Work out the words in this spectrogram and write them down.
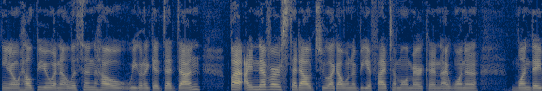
you know help you and I'll listen how we're to get that done. But I never set out to like I want to be a five-time all-American. I want to one day,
